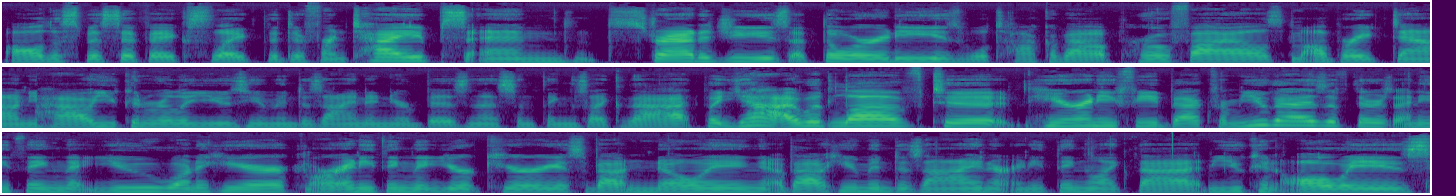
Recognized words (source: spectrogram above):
all the specifics like the different types and strategies, authorities. We'll talk about profiles. I'll break down how you can really use human design in your business and things like that. But yeah, I would love to hear any feedback from you guys if there's anything that you want to hear or anything that you're curious about knowing about human design or anything like that. You can always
